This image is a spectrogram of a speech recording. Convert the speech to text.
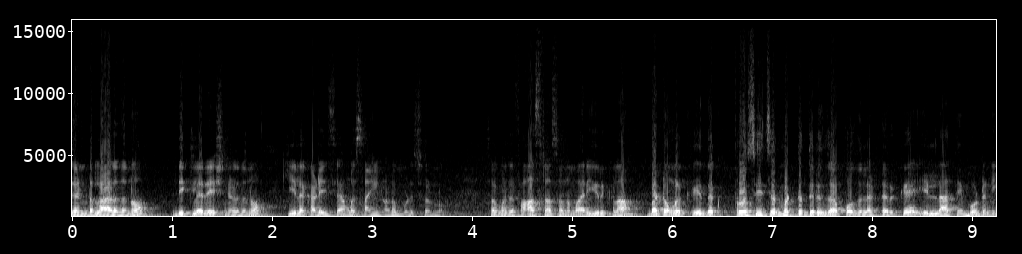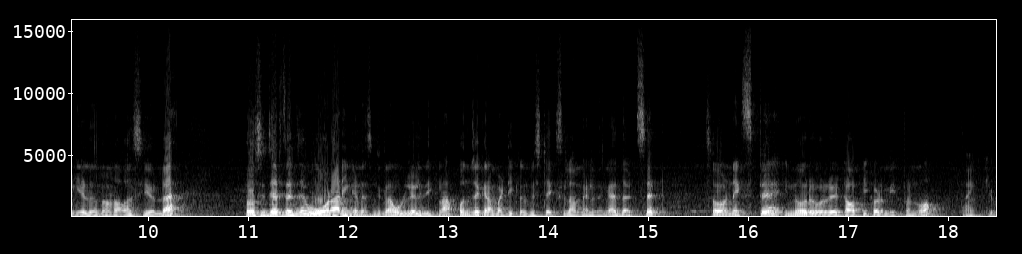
ஜென்ரலாக எழுதணும். டிக்ளரேஷன் எழுதணும். கீழே கடைசியாக அவங்க சைனோட முடிச்சிடணும். ஸோ கொஞ்சம் ஃபாஸ்ட்டாக சொன்ன மாதிரி இருக்கலாம். பட் உங்களுக்கு இந்த ப்ரொசீஜர் மட்டும் தெரிஞ்சால் போதும் லெட்டருக்கு எல்லாத்தையும் போட்டு நீங்கள் எழுதணும்னு அவசியம் இல்லை. ப்ரொசீஜர் தெரிஞ்சு ஓனாக நீங்கள் என்ன செஞ்சுக்கலாம் உள்ளே எழுதிக்கலாம். கொஞ்சம் கிராமட்டிக்கல் மிஸ்டேக்ஸ் இல்லாமல் எழுதுங்க. தட்ஸ் இட் ஸோ நெக்ஸ்ட்டு இன்னொரு ஒரு டாப்பிக்கோட மீட் பண்ணுவோம். தேங்க்யூ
